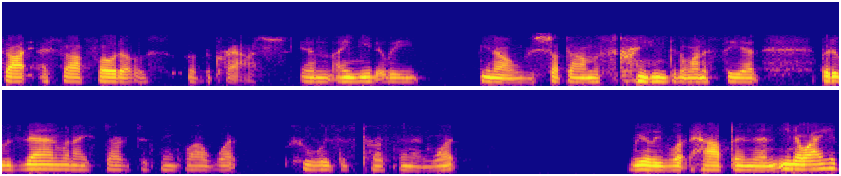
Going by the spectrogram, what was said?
saw, I saw photos of the crash, and I immediately, you know, shut down the screen, didn't want to see it. But it was then when I started to think, wow, what, who was this person, and what really what happened. And you know, I had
